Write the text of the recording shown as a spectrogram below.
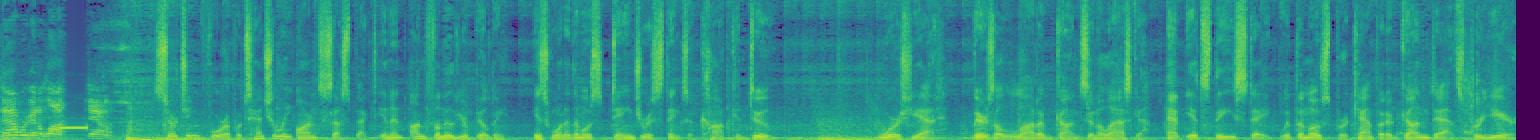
Now we're gonna lock down. Searching for a potentially armed suspect in an unfamiliar building is one of the most dangerous things a cop can do. Worse yet, there's a lot of guns in Alaska, and it's the state with the most per capita gun deaths per year.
